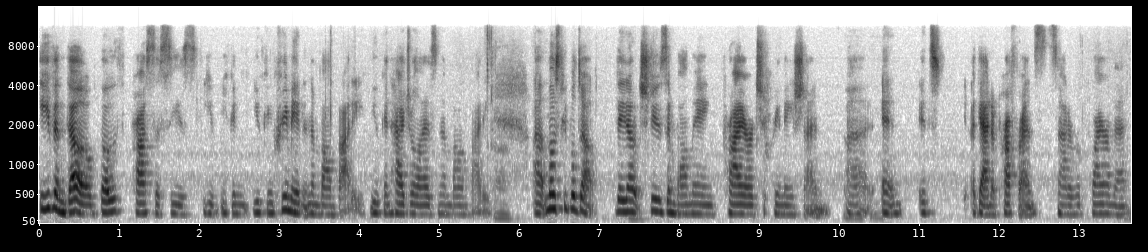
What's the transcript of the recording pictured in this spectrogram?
even though both processes you, you can you can cremate an embalmed body, you can hydrolyze an embalmed body. Uh, most people don't. They don't choose embalming prior to cremation, uh, and it's again a preference. It's not a requirement.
